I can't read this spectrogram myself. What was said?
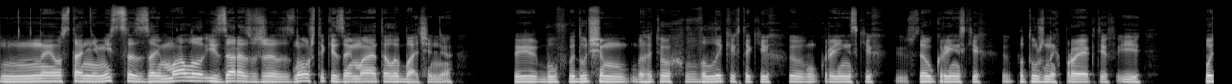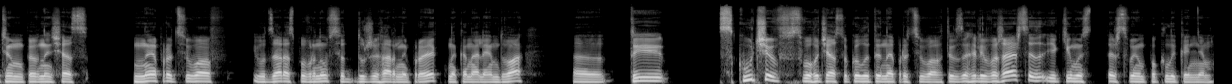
не останнє місце займало і зараз вже знову ж таки займає телебачення. Ти був ведучим багатьох великих таких е, українських, всеукраїнських потужних проєктів, і потім певний час не працював. І от зараз повернувся дуже гарний проєкт на каналі М2. Е, Ти скучив свого часу, коли ти не працював? Ти взагалі вважаєшся якимось теж своїм покликанням?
